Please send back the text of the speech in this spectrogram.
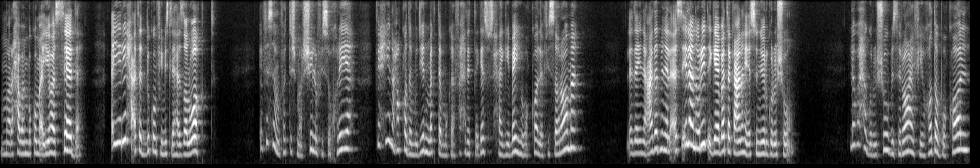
مرحبا بكم أيها السادة أي ريح أتت بكم في مثل هذا الوقت؟ ابتسم مفتش مارشيلو في سخرية في حين عقد مدير مكتب مكافحة التجسس حاجبيه وقال في صرامة لدينا عدد من الأسئلة نريد إجابتك عنها يا سنيور جروشو. لوح جروشو بذراعيه في غضب وقال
